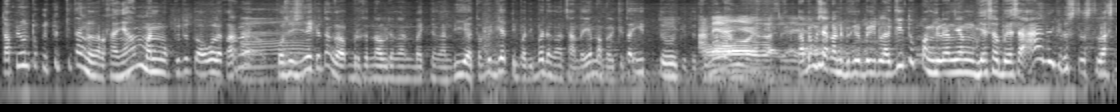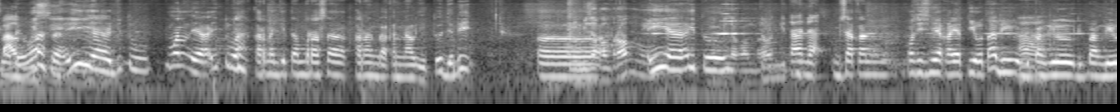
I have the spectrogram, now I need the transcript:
tapi untuk itu kita nggak ngerasa nyaman waktu itu tuh awalnya karena Hmm. posisinya kita nggak berkenal dengan baik dengan dia tapi dia tiba-tiba dengan santainya manggil kita itu gitu Cuma- Aneh Oh, iya. tapi misalkan dipikir-pikir lagi itu panggilan yang biasa-biasa aja gitu setelah setelah Bagus dewasa sih. iya gitu cuman ya itulah karena kita merasa karena nggak kenal itu jadi eh, Belum bisa kompromi. iya itu. Teman kompromi. Kita ada misalkan posisinya kayak Tio tadi Ah. dipanggil dipanggil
